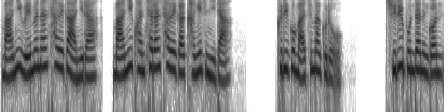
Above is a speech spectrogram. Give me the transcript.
많이 외면한 사회가 아니라 많이 관찰한 사회가 강해집니다. 그리고 마지막으로 쥐를 본다는 건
